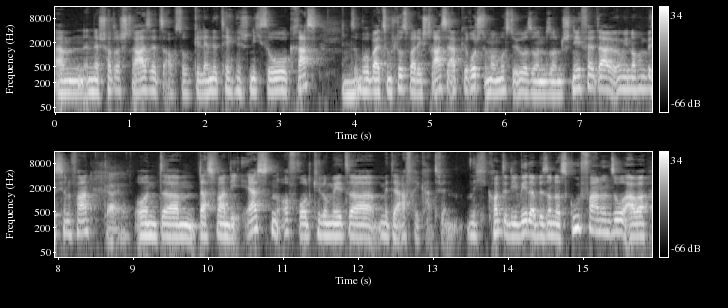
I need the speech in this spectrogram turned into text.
Ähm, in der Schotterstraße jetzt auch so geländetechnisch nicht so krass. Mhm. So, wobei zum Schluss war die Straße abgerutscht und man musste über so ein, so ein Schneefeld da irgendwie noch ein bisschen fahren. Geil. Und ähm, das waren die ersten Offroad-Kilometer mit der Afrika-Twin. Ich konnte die weder besonders gut fahren und so, aber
